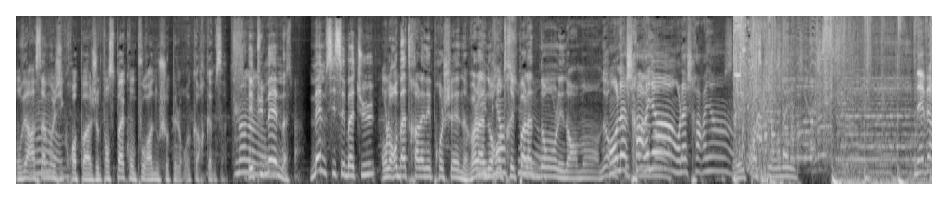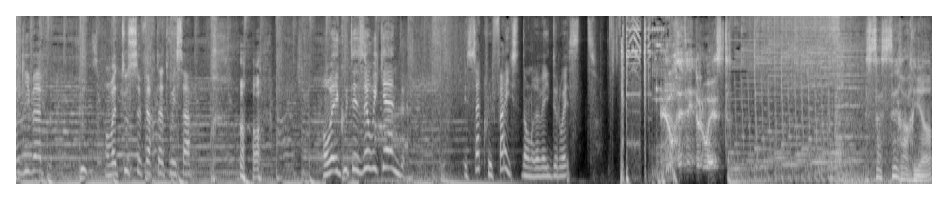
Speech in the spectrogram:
on verra ça. Moi, j'y crois pas. Je pense pas qu'on pourra nous choper le record comme ça. Non, non, Et puis non, même, même si c'est battu, on le rebattra l'année prochaine. Voilà, Mais ne rentrez pas là-dedans, les Normands. Ne On lâchera pas rien, on lâchera rien. Vous savez pas ce qu'il en est. Never give up. On va tous se faire tatouer ça. On va écouter The Weeknd et Sacrifice dans le réveil de l'Ouest. Le réveil de l'Ouest. Ça sert à rien,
